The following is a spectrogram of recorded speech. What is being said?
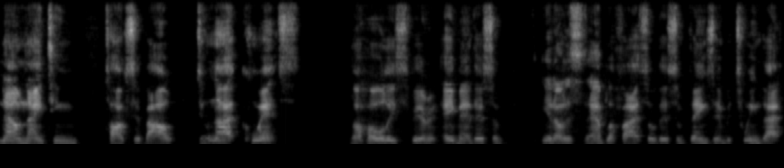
Now 19 talks about do not quench the holy spirit. Amen. There's some you know this is amplified so there's some things in between that.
